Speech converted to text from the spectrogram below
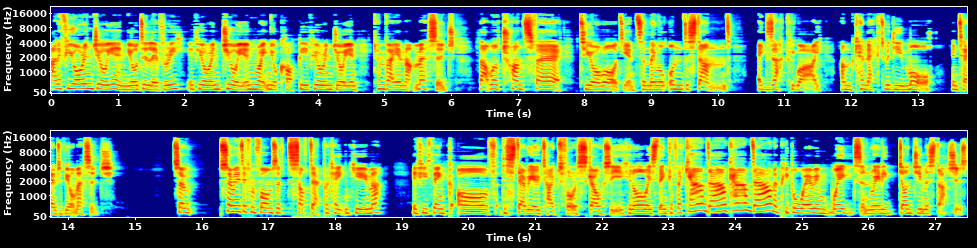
And if you're enjoying your delivery, if you're enjoying writing your copy, if you're enjoying conveying that message, that will transfer to your audience and they will understand exactly why and connect with you more in terms of your message. So, so many different forms of self deprecating humour. If you think of the stereotypes for a Scouser, you can always think of the calm down, calm down, and people wearing wigs and really dodgy moustaches.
